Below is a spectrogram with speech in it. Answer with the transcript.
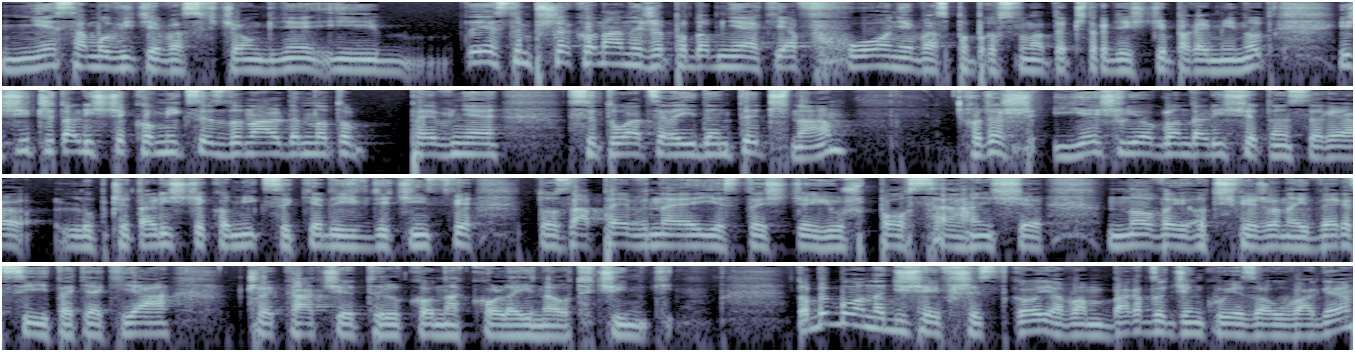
niesamowicie was wciągnie i jestem przekonany, że podobnie jak ja wchłonie was po prostu na te 40 parę minut. Jeśli czytaliście komiksy z Donaldem, no to pewnie sytuacja identyczna. Chociaż jeśli oglądaliście ten serial lub czytaliście komiksy kiedyś w dzieciństwie, to zapewne jesteście już po seansie nowej, odświeżonej wersji i tak jak ja, czekacie tylko na kolejne odcinki. To by było na dzisiaj wszystko. Ja Wam bardzo dziękuję za uwagę.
